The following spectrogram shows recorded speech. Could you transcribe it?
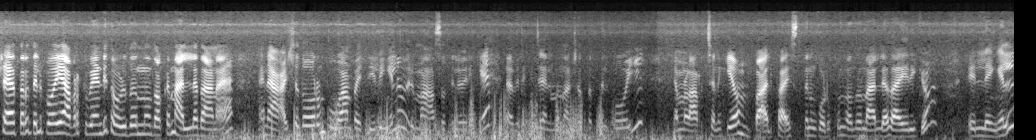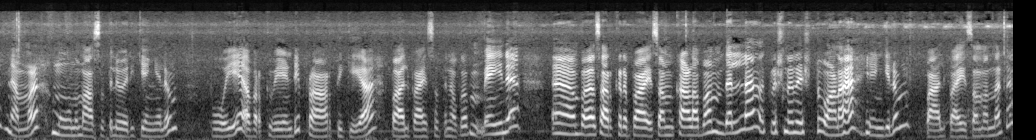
ക്ഷേത്രത്തിൽ പോയി അവർക്ക് വേണ്ടി തൊഴുതുന്നതൊക്കെ നല്ലതാണ്. അങ്ങനെ ആഴ്ചതോറും പോകാൻ പറ്റിയില്ലെങ്കിൽ ഒരു മാസത്തിലൊരിക്കൽ അവർക്ക് ജന്മനക്ഷത്രത്തിൽ പോയി നമ്മൾ അർച്ചനയ്ക്കും പാൽപ്പായസത്തിനും കൊടുക്കുന്നത് നല്ലതായിരിക്കും. ഇല്ലെങ്കിൽ നമ്മൾ മൂന്ന് മാസത്തിലൊരിക്കെങ്കിലും പോയി അവർക്ക് വേണ്ടി പ്രാർത്ഥിക്കുക. പാൽപ്പായസത്തിനൊക്കെ മെയിന് ശർക്കര പായസം കളഭം ഇതെല്ലാം കൃഷ്ണന് ഇഷ്ടമാണ്. എങ്കിലും പാൽപ്പായസം വന്നിട്ട്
